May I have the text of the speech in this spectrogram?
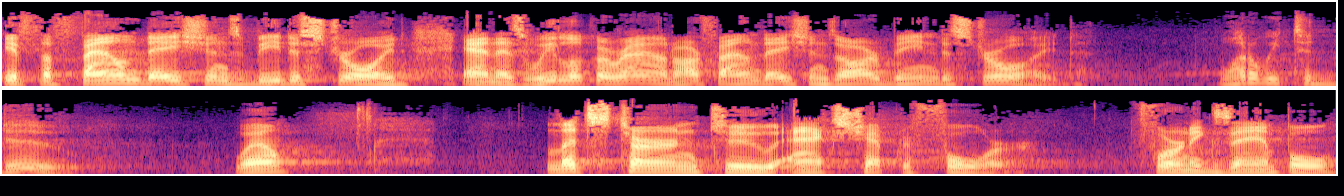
if the foundations be destroyed. And as we look around, our foundations are being destroyed. What are we to do? Well, Let's turn to Acts chapter 4 for an example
